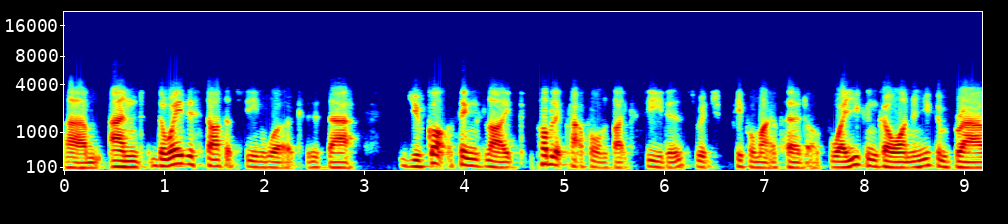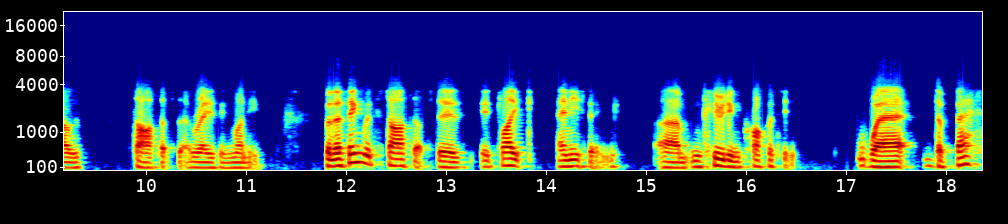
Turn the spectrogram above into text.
Um, and the way this startup scene works is that you've got things like public platforms like Seedrs, which people might have heard of, where you can go on and you can browse startups that are raising money. But the thing with startups is it's like anything, um, including property, where the best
